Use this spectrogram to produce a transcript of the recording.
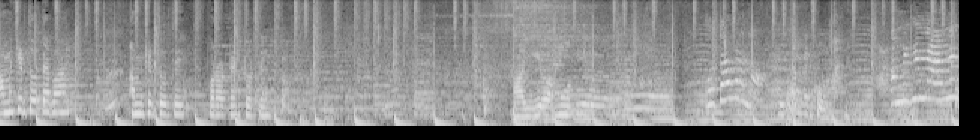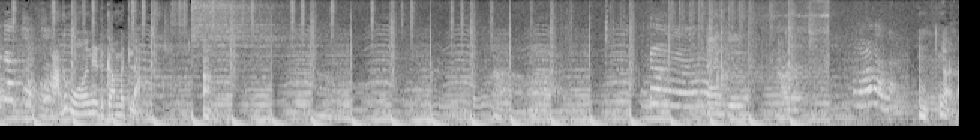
അമ്മയ്ക്ക് എടുത്തു കൊടുത്തേപ്പാ അമ്മയ്ക്ക് എടുത്തു കൊടുത്തേ. പൊറോട്ട എടുത്തു കൊടുത്തേ. അയ്യോ അമ്മ. കൂട്ടാൻ അത് മോന് എടുക്കാൻ പറ്റില്ല. ആ. വേണ്ട.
